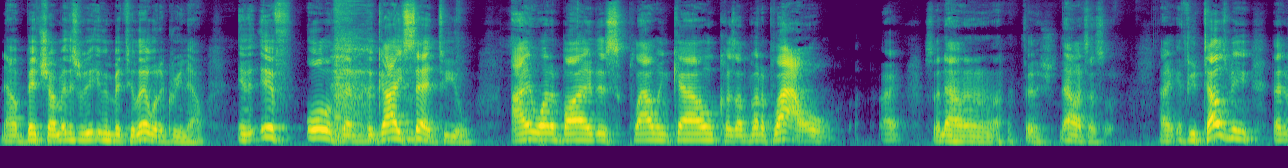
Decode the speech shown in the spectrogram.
Now Beit this would even Beit would agree now. If all of them, the guy said to you, "I want to buy this plowing cow because I'm going to plow." Right? So now, no, no, no, finish. Now it's asur. Right? If he tells me that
